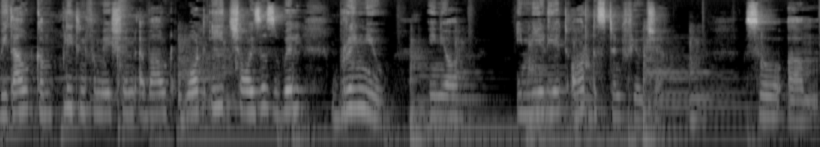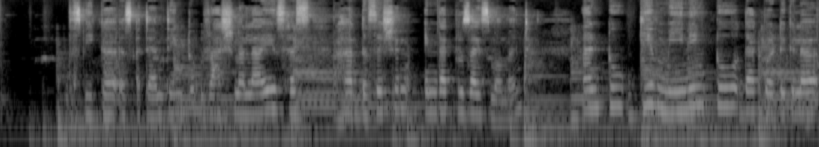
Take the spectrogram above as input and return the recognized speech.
without complete information about what each choices will bring you in your immediate or distant future. So, um, the speaker is attempting to rationalize his her decision in that precise moment and to give meaning to that particular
